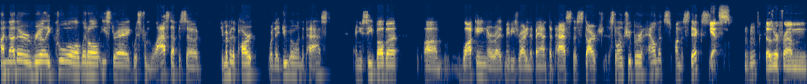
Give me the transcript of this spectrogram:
Another really cool little Easter egg was from last episode. Do you remember the part where they do go in the past and you see Boba um, walking, or maybe he's riding the bantha past the star the stormtrooper helmets on the sticks? Yes, mm-hmm. those were from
